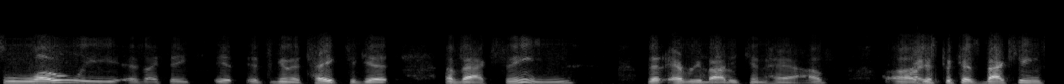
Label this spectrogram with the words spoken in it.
slowly as I think it, it's going to take to get a vaccine that everybody can have, uh, Right. just because vaccines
